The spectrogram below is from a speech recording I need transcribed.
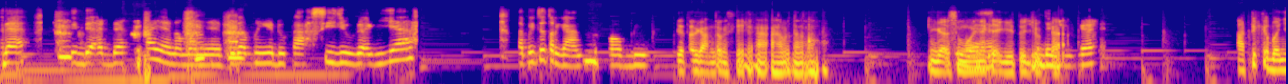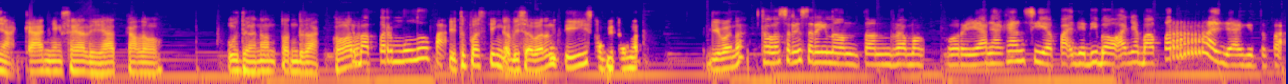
ada tidak ada apa ya namanya tidak mengedukasi juga ya tapi itu tergantung hobi. Ya tergantung sih, ah, benar. Nggak semuanya Iya, kayak gitu ada juga. Tapi kebanyakan yang saya lihat kalau udah nonton drakor baper mulu pak itu pasti nggak bisa berhenti sampai tamat. Gimana? kalau sering-sering nonton drama Korea ya kan sih ya Pak jadi bawaannya baper aja gitu Pak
